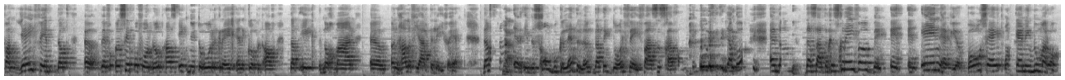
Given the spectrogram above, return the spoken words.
Van jij vindt dat, uh, een simpel voorbeeld, als ik nu te horen krijg en ik klop het af, dat ik nog maar uh, een half jaar te leven heb. Dan staat ja. er in de schoolboeken letterlijk dat ik door vijf fases ga van ja toch? En dan, dan staat er geschreven, in, in één heb je boosheid, ontkenning, noem maar op.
